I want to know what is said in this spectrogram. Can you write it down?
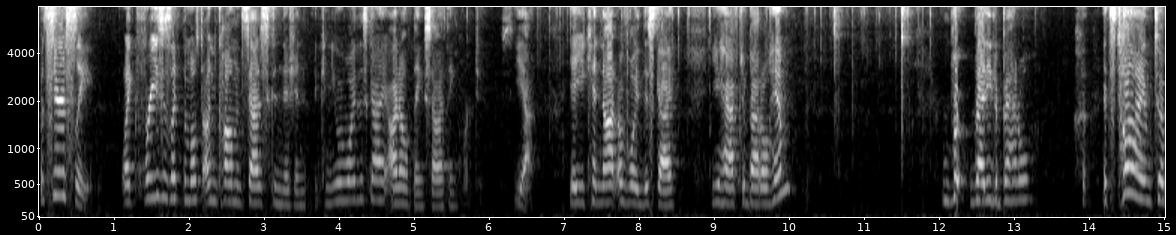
But seriously, like freeze is like the most uncommon status condition. Can you avoid this guy? I don't think so. I think we're too. Yeah, yeah. You cannot avoid this guy. You have to battle him. R ready to battle? It's time to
